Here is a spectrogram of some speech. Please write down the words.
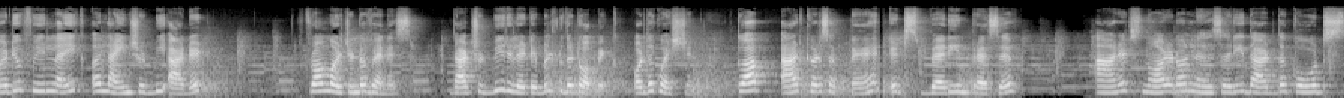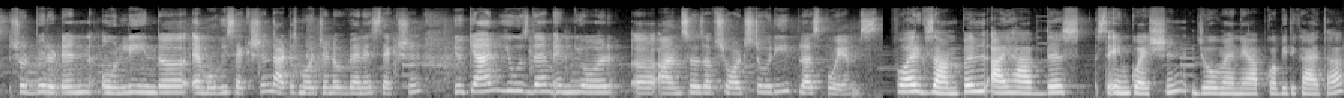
but you feel like a line should be added from merchant of Venice that should be relatable to the topic और द क्वेश्चन तो आप ऐड कर सकते हैं. It's very impressive and it's not at all necessary that the quotes should be written only in the M O V section that is merchant of Venice section you can use them in your answers of short story plus poems for example I have this same question जो मैंने आपको अभी दिखाया था.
